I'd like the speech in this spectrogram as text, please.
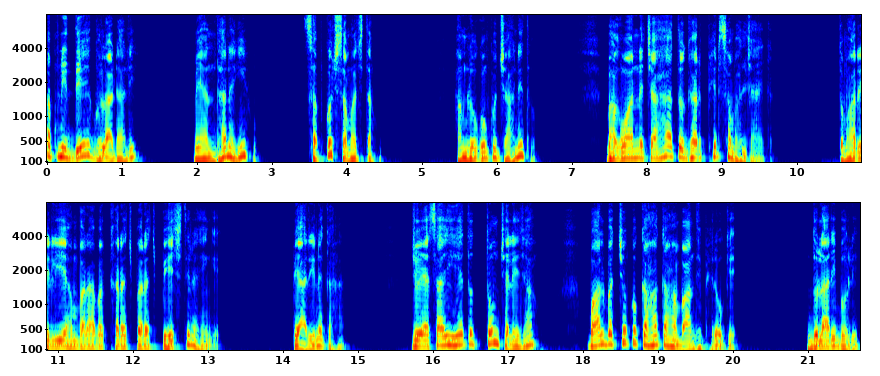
अपनी देह घुला डाली। मैं अंधा नहीं हूँ, सब कुछ समझता हूँ। हम लोगों को जाने दो। भगवान ने चाहा तो घर फिर संभल जाएगा। तुम्हारे लिए हम बराबर खर्च बरच भेजते रहेंगे। प्यारी ने कहा, जो ऐसा ही है तो तुम चले जाओ। बाल बच्चों को कहाँ कहाँ बांधे फिरोगे? दुलारी बोली,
